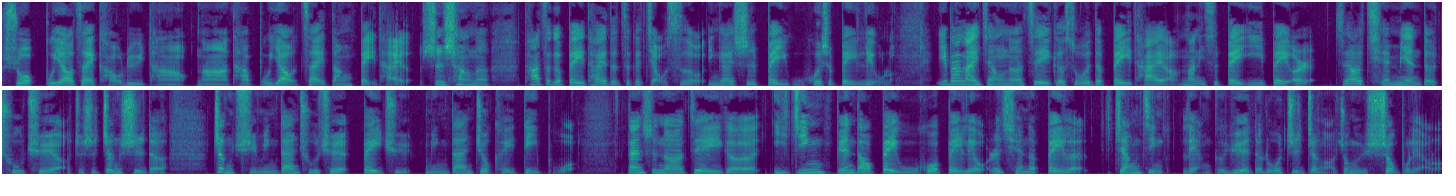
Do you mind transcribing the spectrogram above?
说不要再考虑他哦，那他不要再当备胎了。事实上呢，他这个备胎的这个角色哦，应该是备五或是备六了。一般来讲呢，这个所谓的备胎啊，那你是备一、备二。只要前面的出缺哦，就是正式的正取名单出缺，备取名单就可以递补哦。但是呢，这个已经变到备五或备六，而且呢备了将近两个月的罗志政啊，终于受不了了。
